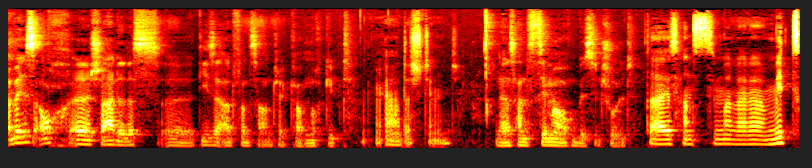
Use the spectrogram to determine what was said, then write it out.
Aber es ist auch äh, schade, dass äh, diese Art von Soundtrack kaum noch gibt. Ja, das stimmt. Da ist Hans Zimmer auch ein bisschen schuld. Da ist Hans Zimmer leider mit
